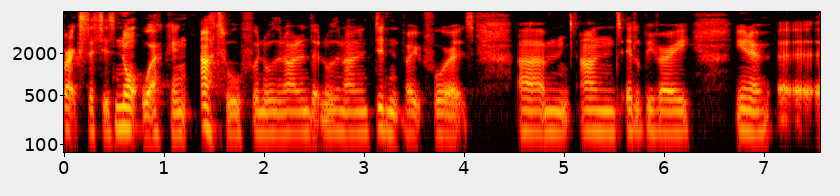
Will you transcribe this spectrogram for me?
Brexit is not working at all for Northern Ireland. That Northern Ireland didn't vote for it, um, and it'll be very, you know, uh,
